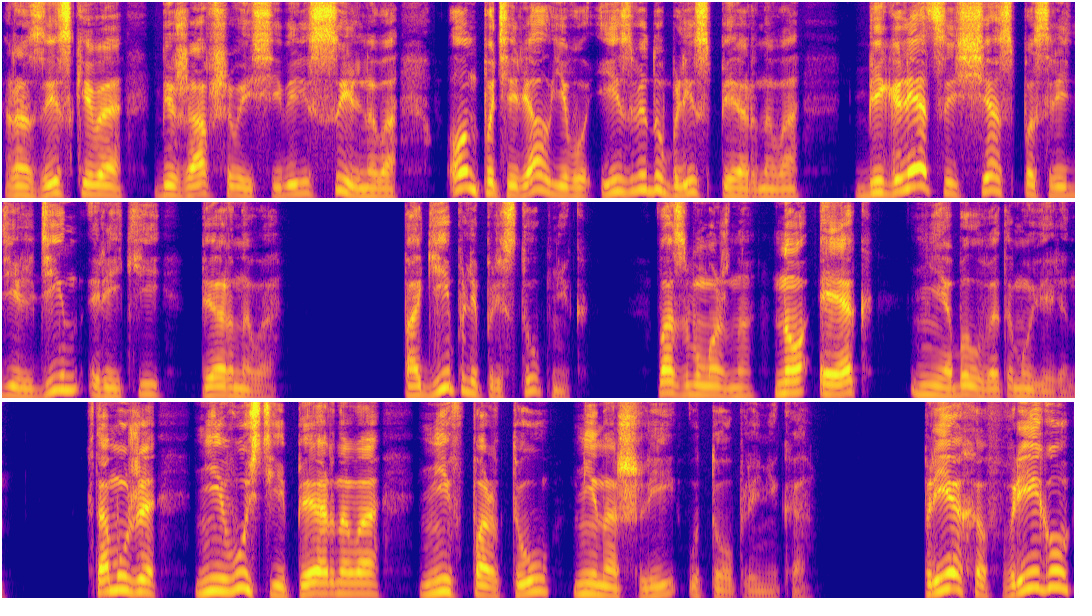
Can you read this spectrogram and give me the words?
разыскивая бежавшего из Сибири сыльного. Он потерял его из виду близ Перного. Беглец исчез посреди льдин реки Перного. Погиб ли преступник? Возможно, но Эк не был в этом уверен. К тому же ни в устье Перного, ни в порту не нашли утопленника. Приехав в Ригу,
